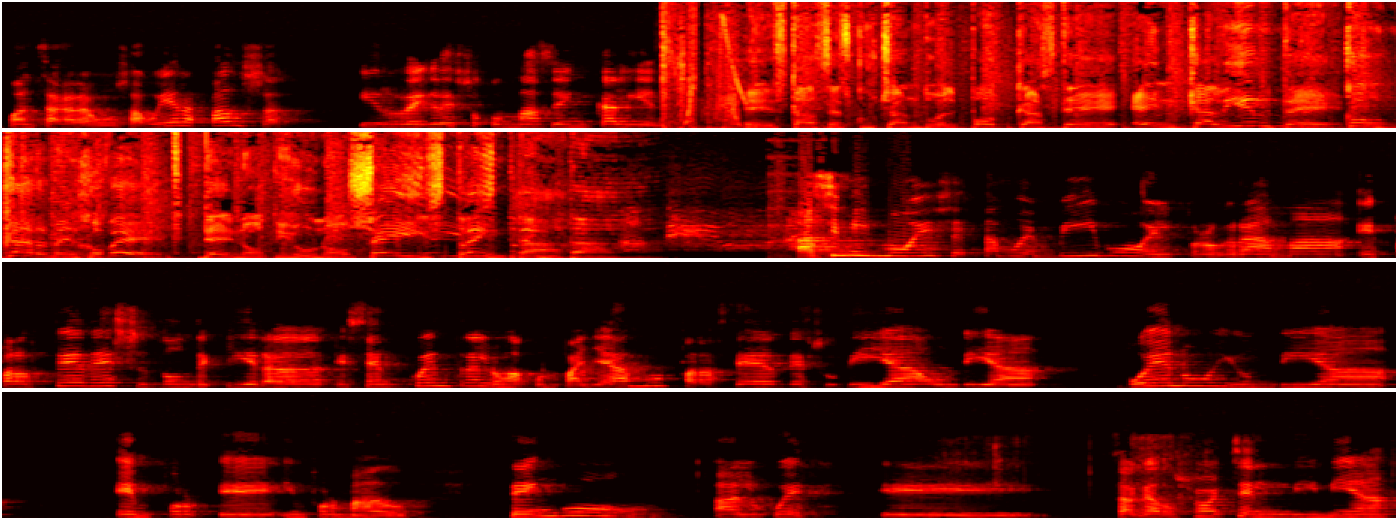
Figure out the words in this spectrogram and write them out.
Juan Zaragoza. Voy a la pausa y regreso con más de En Caliente. Estás escuchando el podcast de En Caliente con Carmen Jovet de Noti1630. Así mismo es, estamos en vivo, el programa es para ustedes, donde quiera que se encuentren, los acompañamos para hacer de su día un día bueno y un día eh, informado. Tengo al juez eh, Salgado Schwartz en línea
